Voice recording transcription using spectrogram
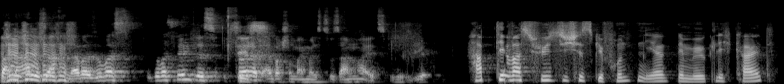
banale Sachen, aber sowas, sowas Simples fördert einfach schon manchmal das Zusammenhaltsgefühl. Habt ihr was Physisches gefunden, irgendeine Möglichkeit,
